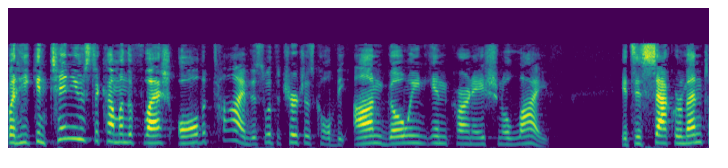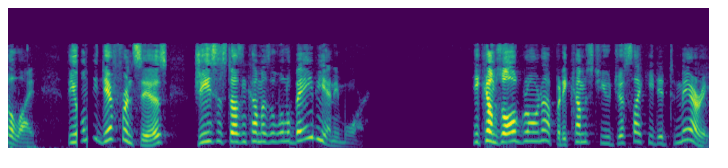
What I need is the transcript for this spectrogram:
but he continues to come in the flesh all the time. This is what the church has called the ongoing incarnational life. It's his sacramental life. The only difference is Jesus doesn't come as a little baby anymore. He comes all grown up, but he comes to you just like he did to Mary.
